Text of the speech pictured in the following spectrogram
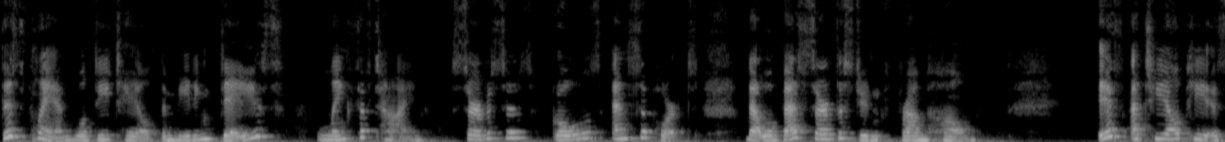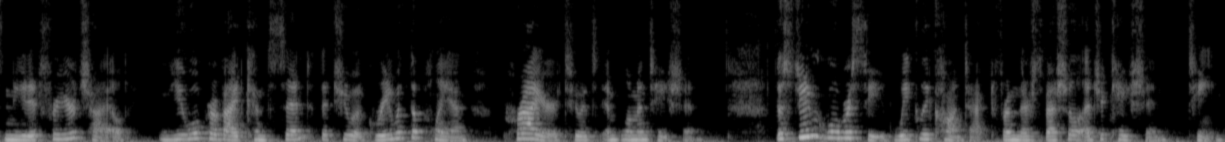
This plan will detail the meeting days, length of time, services, goals, and supports that will best serve the student from home. If a TLP is needed for your child, you will provide consent that you agree with the plan prior to its implementation. The student will receive weekly contact from their special education team.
